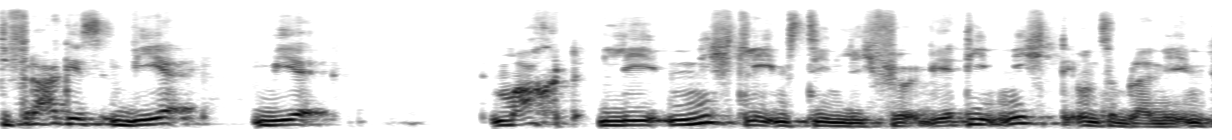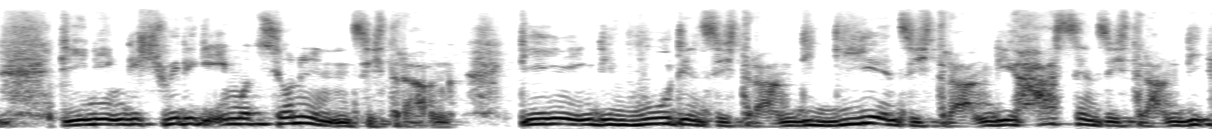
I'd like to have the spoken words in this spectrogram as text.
die Frage ist, wer, wer macht le nicht lebensdienlich für, wer dient nicht unserem Planeten? Diejenigen, die schwierige Emotionen in sich tragen, diejenigen, die Wut in sich tragen, die Gier in sich tragen, die Hass in sich tragen, die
